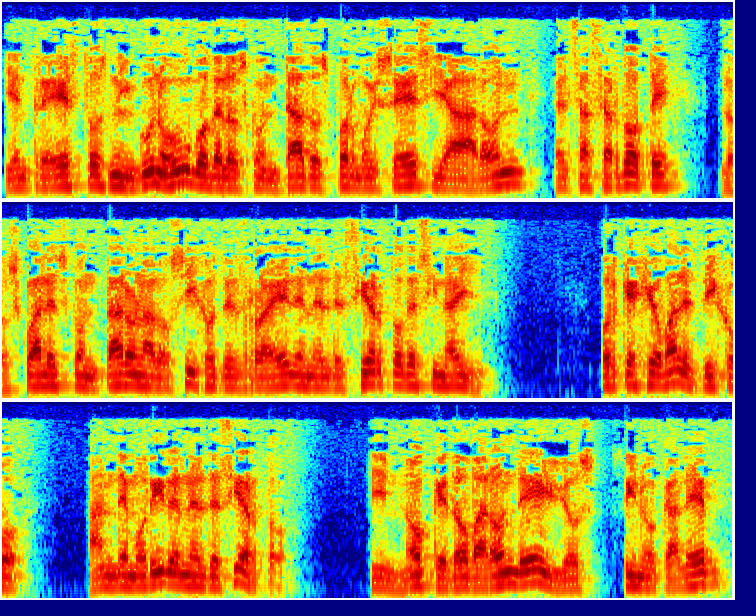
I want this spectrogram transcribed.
Y entre estos ninguno hubo de los contados por Moisés y Aarón el sacerdote, los cuales contaron a los hijos de Israel en el desierto de Sinaí. Porque Jehová les dijo, han de morir en el desierto. Y no quedó varón de ellos, sino Caleb,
